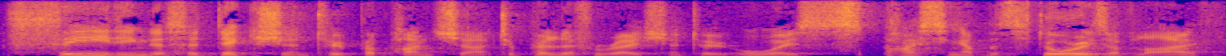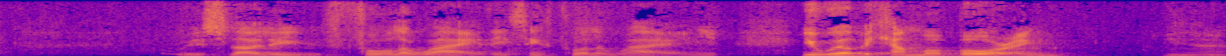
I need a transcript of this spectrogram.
feeding this addiction to prapancha, to proliferation, to always spicing up the stories of life, we slowly fall away. These things fall away. And you, you will become more boring. You know,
